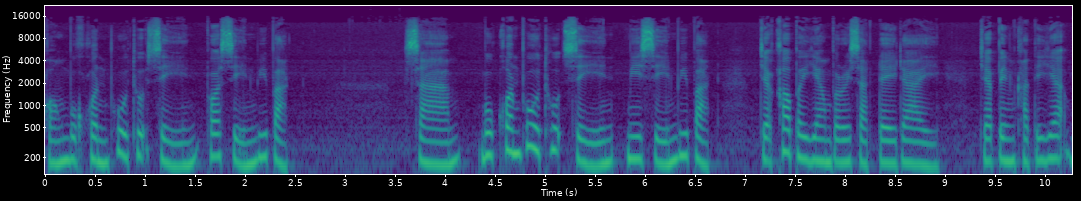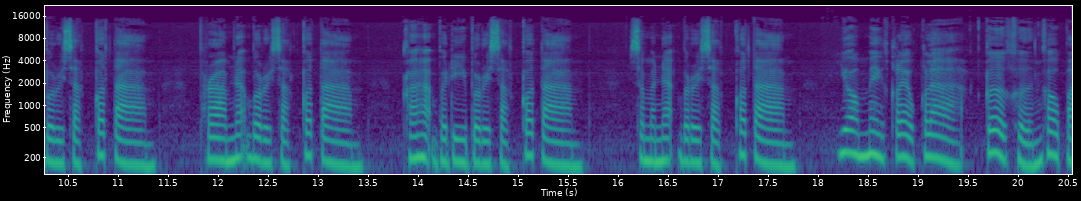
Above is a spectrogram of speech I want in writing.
ของบุคคลผู้ทุศีล เพราะศีลวิบัติ 3. บุคคลผู้ทุศีลมีศีลวิบัติ จะเข้าไปยังบริษัทใด ๆ จะเป็นคติยะบริษัทก็ตาม พรามณบริษัทก็ตามขหบดีบริษัทก็ตาม สมณะบริษัทก็ตาม ย่อมไม่แกล้วกล้า เก้อเขินเข้าไป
